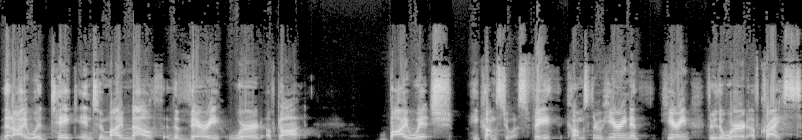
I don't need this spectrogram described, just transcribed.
that I would take into my mouth the very word of God by which he comes to us. Faith comes through hearing and hearing through the word of Christ.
